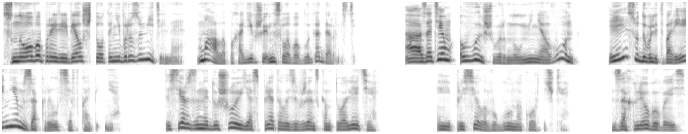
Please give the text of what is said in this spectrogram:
снова проревел что-то невразумительное, мало походившее на слова благодарности. А затем вышвырнул меня вон и с удовлетворением закрылся в кабине. С истерзанной душой я спряталась в женском туалете и присела в углу на корточке, захлебываясь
